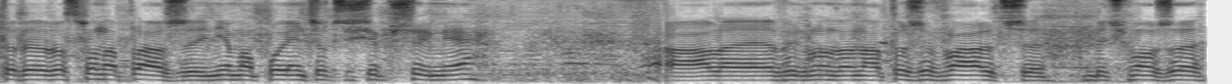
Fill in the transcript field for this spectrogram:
które rosło na plaży i nie mam pojęcia, czy się przyjmie ale wygląda na to, że walczy. Być może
